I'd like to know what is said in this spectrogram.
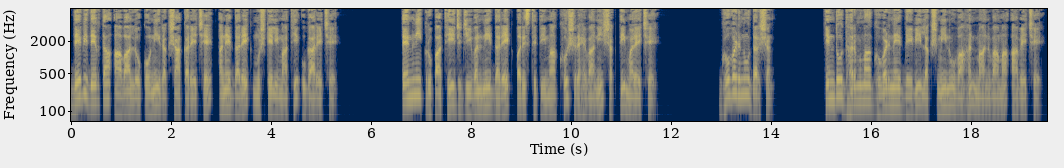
દેવી દેવતા આવા લોકોની રક્ષા કરે છે અને દરેક મુશ્કેલીમાંથી ઉગારે છે. તેમની કૃપાથી જ જીવનની દરેક પરિસ્થિતિમાં ખુશ રહેવાની શક્તિ મળે છે. ઘુવડનું દર્શન. હિન્દુ ધર્મમાં ઘુવડને દેવી લક્ષ્મીનું વાહન માનવામાં આવે છે.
